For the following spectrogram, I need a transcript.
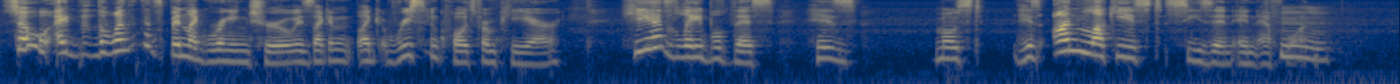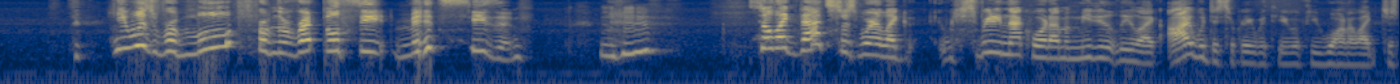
So I the one thing that's been like ringing true is like in like recent quotes from Pierre. He has labeled this his most his unluckiest season in F1. He was removed from the Red Bull seat mid-season. Mm-hmm. So like that's just where like reading that quote I'm immediately like I would disagree with you if you want to like just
